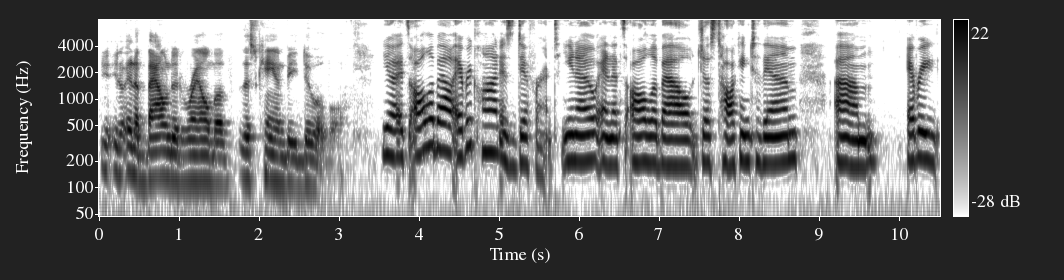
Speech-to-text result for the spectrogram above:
you know in a bounded realm of this can be doable. Yeah, it's all about every client is different, you know, and it's all about just talking to them. Um, every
